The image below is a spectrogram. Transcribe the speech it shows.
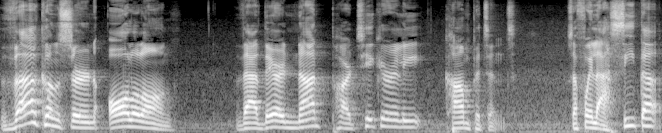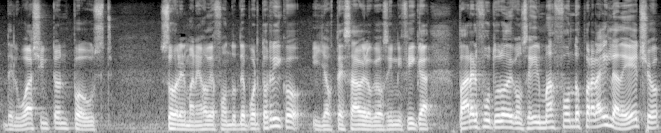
the concern all along that they're not particularly competent. O sea, fue la cita del Washington Post sobre el manejo de fondos de Puerto Rico y ya usted sabe lo que eso significa para el futuro de conseguir más fondos para la isla. De hecho,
